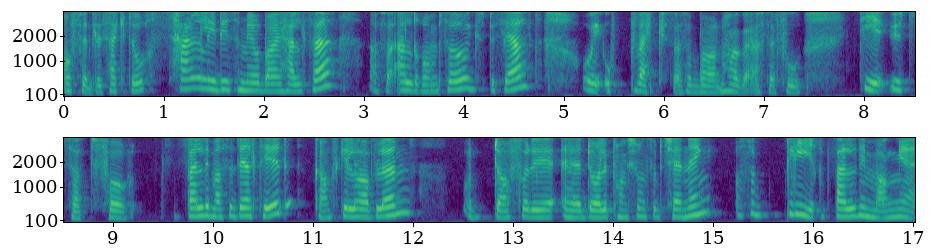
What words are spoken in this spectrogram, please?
offentlig sektor, særlig de som jobber i helse, altså eldreomsorg spesielt, og i oppvekst, altså barnehage og SFO, de er utsatt for veldig masse deltid, ganske lav lønn, og da får de eh, dårlig pensjonsopptjening. Og så blir veldig mange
